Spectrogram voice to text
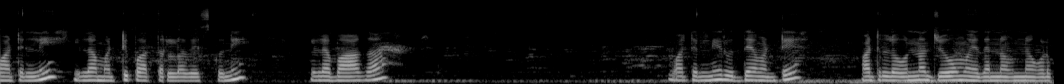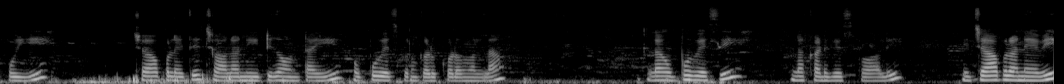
వాటిల్ని ఇలా మట్టి పాత్రలో వేసుకొని ఇలా బాగా వాటిల్ని రుద్దామంటే వాటిల్లో ఉన్న జోము ఏదన్నా ఉన్నా కూడా పోయి చేపలు అయితే చాలా నీట్గా ఉంటాయి. ఉప్పు వేసుకొని కడుక్కోవడం వల్ల ఇలా ఉప్పు వేసి ఇలా కడిగేసుకోవాలి. ఈ చేపలు అనేవి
